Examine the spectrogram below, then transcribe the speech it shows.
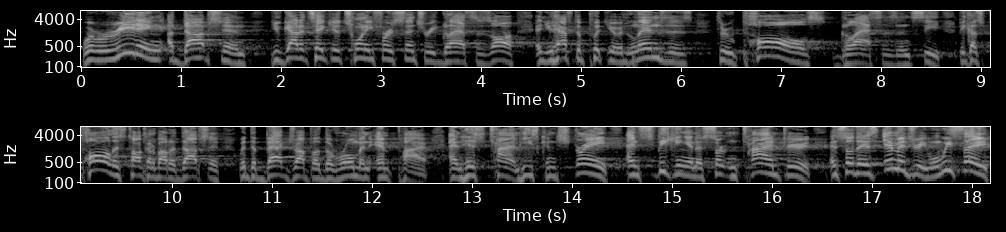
when we're reading adoption, you've got to take your 21st century glasses off and you have to put your lenses through Paul's glasses and see. Because Paul is talking about adoption with the backdrop of the Roman Empire and his time. He's constrained and speaking in a certain time period. And so there's imagery. When we say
